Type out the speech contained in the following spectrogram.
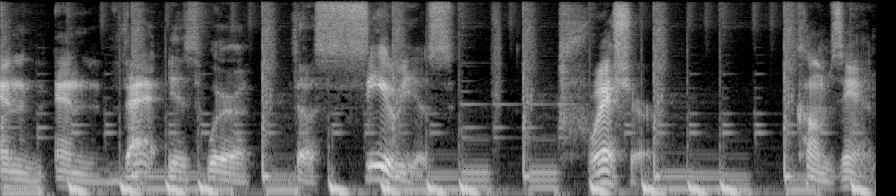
And and that is where the serious pressure comes in.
